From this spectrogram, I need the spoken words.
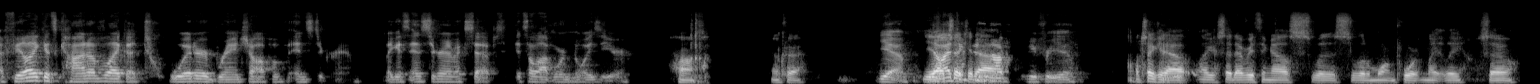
I feel like it's kind of like a Twitter branch off of Instagram. Like it's Instagram except it's a lot more noisier. Huh. Okay. Yeah. Yeah, no, I'll I check it out. for you. I'll check it out. Like I said, everything else was a little more important lately. So,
